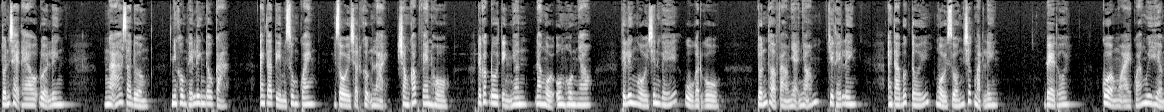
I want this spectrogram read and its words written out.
Tuấn chạy theo đuổi Linh, Ngã ra đường, Nhưng không thấy Linh đâu cả. Anh ta tìm xung quanh, Rồi chợt khựng lại Trong góc ven hồ. Để các đôi tình nhân đang ngồi ôm hôn nhau. Thì Linh ngồi trên ghế ngủ gật gù. Tuấn thở phào nhẹ nhõm Khi thấy Linh. Anh ta bước tới, ngồi xuống trước mặt Linh. Về thôi, Cô ở ngoài quá nguy hiểm.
